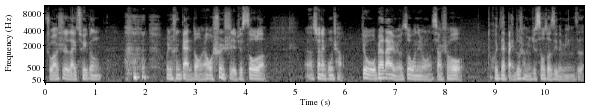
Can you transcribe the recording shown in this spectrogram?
主要是来催更。我就很感动，然后我顺势也去搜了，呃，酸奶工厂。就我不知道大家有没有做过那种小时候会在百度上面去搜索自己的名字，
